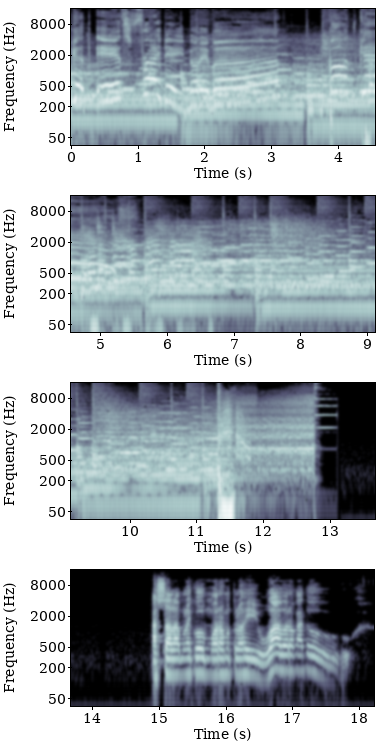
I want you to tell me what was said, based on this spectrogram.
God it's Friday, Norebang Podcast. Assalamualaikum warahmatullahi wabarakatuh.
